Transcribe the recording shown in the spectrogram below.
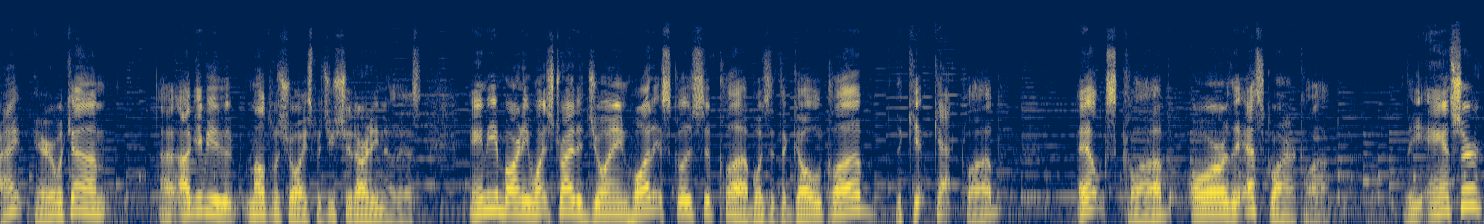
Right, here we come. I'll give you multiple choice, but you should already know this. Andy and Barney once tried to join what exclusive club? Was it the Gold Club, the Kit Kat Club, Elks Club, or the Esquire Club? The answer?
